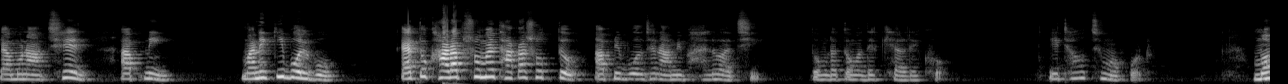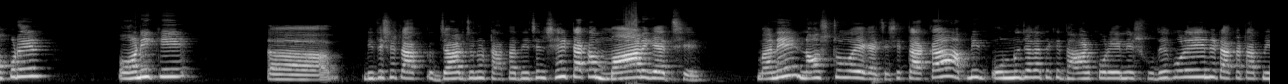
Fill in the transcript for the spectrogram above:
কেমন আছেন আপনি? মানে কি বলব? এত খারাপ সময় থাকা সত্ত্বেও আপনি বলছেন, আমি ভালো আছি। তোমরা তোমাদের খেয়াল রেখো। এটা হচ্ছে মকর। মকরের অনেকে বিদেশে টাকা, যার জন্য টাকা দিয়েছেন, সেই টাকা মার গেছে। মানে নষ্ট হয়ে গেছে। সে টাকা আপনি অন্য জায়গা থেকে ধার করে এনে, সুদে করে এনে টাকাটা আপনি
